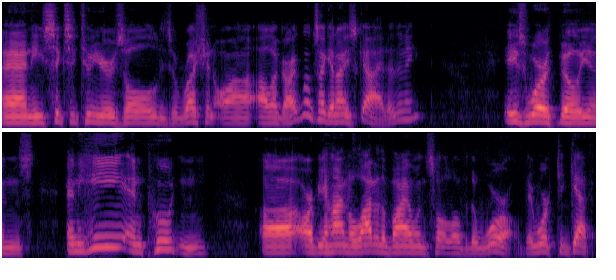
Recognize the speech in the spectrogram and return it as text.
And he's 62 years old. He's a Russian oligarch. Looks like a nice guy, doesn't he? He's worth billions. And he and Putin uh, are behind a lot of the violence all over the world. They work together.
